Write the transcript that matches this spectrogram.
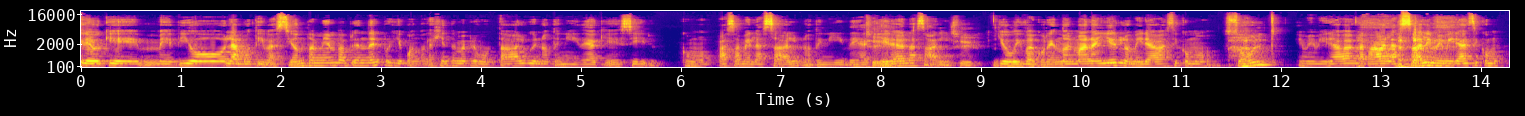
creo que me dio la motivación también para aprender, porque cuando la gente me preguntaba algo y no tenía idea qué decir, como pásame la sal, no tenía idea qué era la sal, yo iba corriendo al manager, lo miraba así como salt, y me miraba, agarraba la sal y me miraba así como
